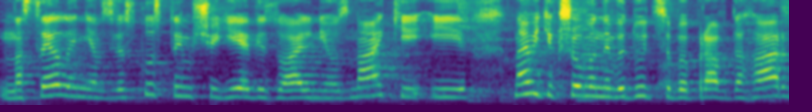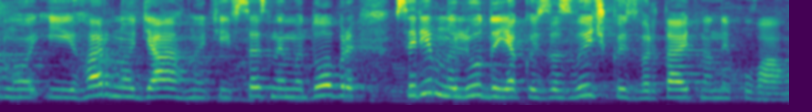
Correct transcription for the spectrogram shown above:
населення в зв'язку з тим, що є візуальні ознаки, і навіть якщо вони ведуть себе правда гарно і гарно одягнуті, і все з ними добре, все рівно люди якось за звичкою звертають на них увагу.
